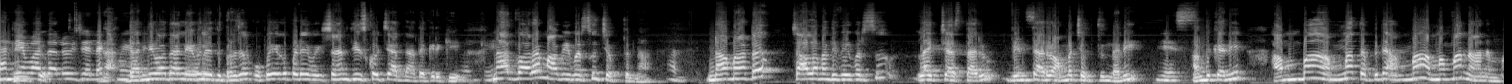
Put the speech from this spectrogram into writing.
ధన్యవాదాలు విజయలక్ష్మి ధన్యవాదాలు ఏమీ లేదు ప్రజలకు ఉపయోగపడే విషయాన్ని తీసుకొచ్చారు నా దగ్గరికి. నా ద్వారా మా వీవర్స్ చెప్తున్నా. నా మాట చాలా మంది వీవర్స్ లైక్ చేస్తారు వింటారు అమ్మ చెప్తుందని. అందుకని అమ్మ అమ్మ తప్పితే అమ్మ అమ్మమ్మ నానమ్మ.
